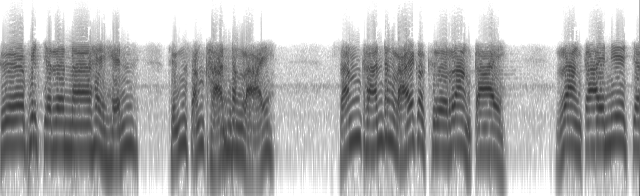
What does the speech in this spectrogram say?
คือพิจารณาให้เห็นถึงสังขารทั้งหลาย สังขารทั้งหลายก็คือร่างกาย ร่างกายนี้จะ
